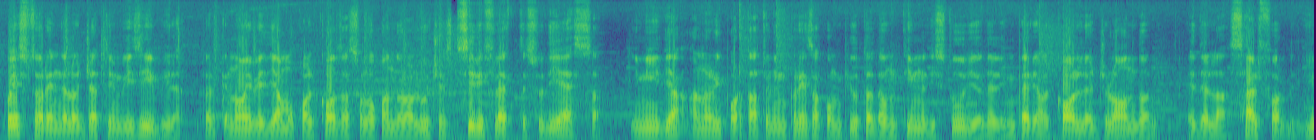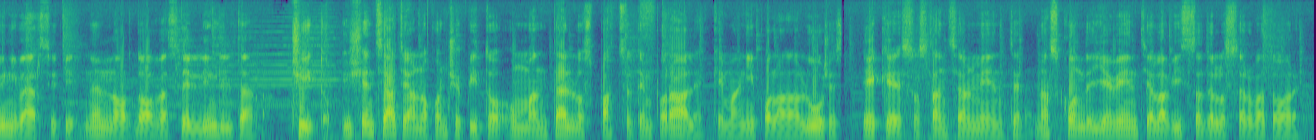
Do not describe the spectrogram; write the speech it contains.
Questo rende l'oggetto invisibile, perché noi vediamo qualcosa solo quando la luce si riflette su di essa. I media hanno riportato l'impresa compiuta da un team di studio dell'Imperial College London e della Salford University nel nord-ovest dell'Inghilterra. Cito, gli scienziati hanno concepito un mantello spazio-temporale che manipola la luce e che sostanzialmente nasconde gli eventi alla vista dell'osservatore.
